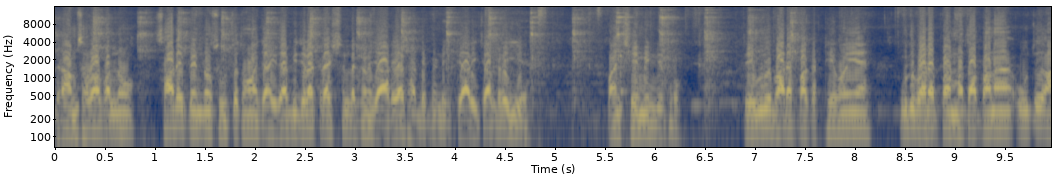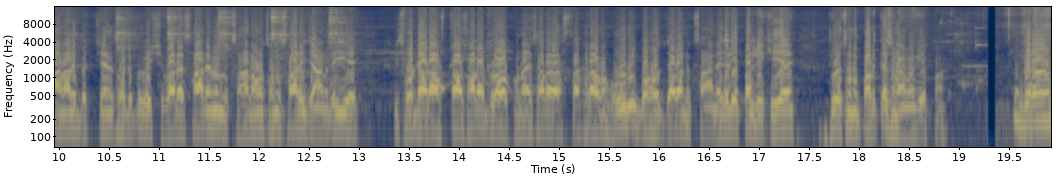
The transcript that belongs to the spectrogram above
ਗ੍ਰਾਮ ਸਭਾ ਵੱਲੋਂ, ਸਾਰੇ ਪਿੰਡ ਨੂੰ ਸੂਚਿਤ ਹੋਣਾ ਚਾਹੀਦਾ ਵੀ ਜਿਹੜਾ ਕਰੈਕਸ਼ਨ ਲੱਗਣ ਜਾ ਰਿਹਾ ਸਾਡੇ ਪਿੰਡ 'ਚ, ਤਿਆਰੀ ਚੱਲ ਰਹੀ ਹੈ 5-6 ਮਹੀਨੇ ਤੋਂ। ਤੇ ਉਹਦੇ ਬਾਰੇ ਆਪਾਂ ਇਕੱਠੇ ਹੋਏ ਆ ਉਹਦੇ ਬਾਰੇ ਆਪਾਂ ਮਤਾ ਪਾਣਾ, ਉਹ 'ਚ ਆਉਣ ਵਾਲੇ ਬੱਚਿਆਂ ਦੇ ਤੁਹਾਡੇ ਭਵਿੱਖ ਬਾਰੇ ਸਾਰਿਆਂ ਨੂੰ ਨੁਕਸਾਨ ਹੋਣਾ, ਤੁਹਾਨੂੰ ਸਾਰੇ ਜਾਣਦੇ ਹੀ ਹੈ ਕਿ ਤੁਹਾਡਾ ਰਸਤਾ, ਸਾਰਾ ਬਲੌਕ ਹੋਣਾ ਹੈ ਸਾਰਾ ਰਸਤਾ ਖਰਾਬ ਹੋਣਾ, ਹੋਰ ਵੀ ਬਹੁਤ ਜ਼ਿਆਦਾ ਨੁਕਸਾਨ ਹੈ, ਜਿਹੜੇ ਆਪਾਂ ਲਿਖੇ ਹੈ ਤੇ ਉਹ ਤੁਹਾਨੂੰ ਪੜ੍ਹ ਕੇ ਸੁਣਾਵਾਂਗੇ ਆਪਾਂ। ਗ੍ਰਾਮ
